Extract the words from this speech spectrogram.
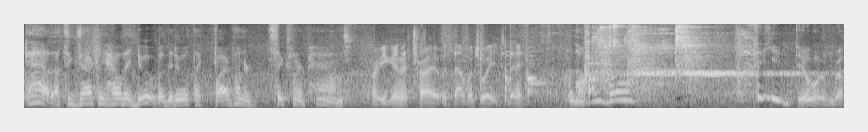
like that. That's exactly how they do it, but they do it with like 500, 600 pounds. Are you gonna try it with that much weight today? No, bro. What are you doing, bro?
